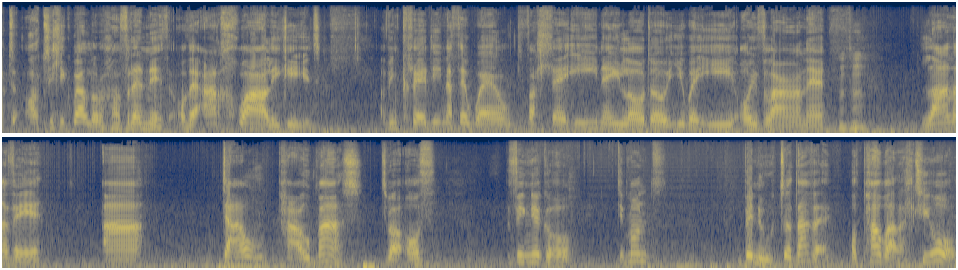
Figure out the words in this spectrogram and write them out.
a ti'n lli gweld o'r hofrennydd, oedd e ar chwal i gyd, a fi'n credu nath e weld falle un aelod o UAE o'i flanau, mm -hmm. lan a fe, a dal pawb mas. Ba, oedd Fingago, dim ond Benwt o da fe. Oedd pawb arall tu ôl.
